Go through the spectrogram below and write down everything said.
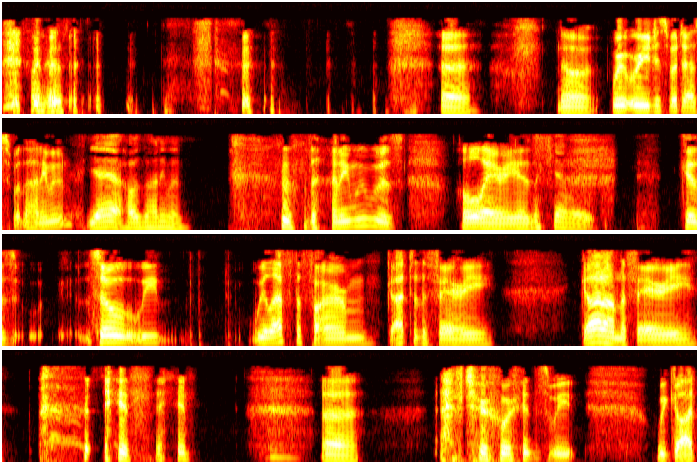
Uh, no, were, were you just about to ask about the honeymoon? Yeah, yeah. How was the honeymoon? the honeymoon was hilarious. I can't wait. because so we we left the farm, got to the ferry, got on the ferry, and then uh, afterwards we we got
